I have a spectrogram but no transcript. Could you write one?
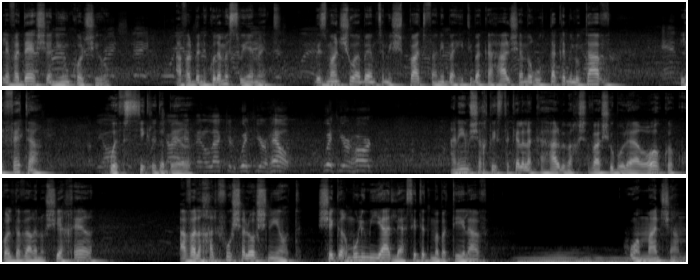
לוודא שהנאום כלשהו. אבל בנקודה מסוימת, בזמן שהוא היה באמצע משפט ואני בהיתי בקהל שהיה מרותק למילותיו, לפתע הוא הפסיק לדבר. אני המשכתי להסתכל על הקהל במחשבה שהוא בולע רוק או כל דבר אנושי אחר, אבל חלפו שלוש שניות שגרמו לי מיד להסיט את מבטי אליו. הוא עמד שם,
